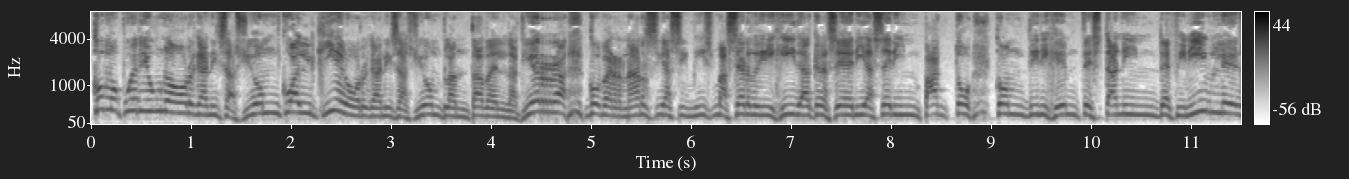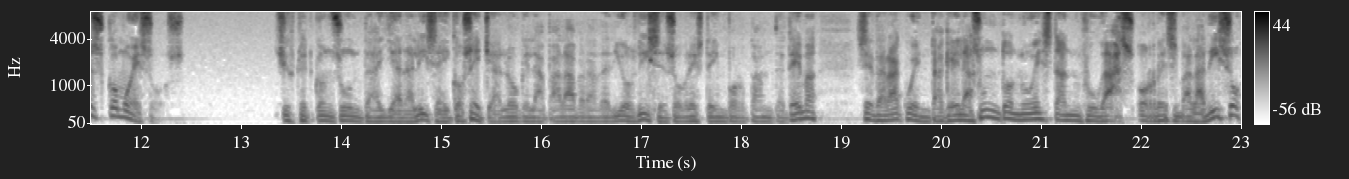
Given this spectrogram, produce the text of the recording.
¿Cómo puede una organización, cualquier organización plantada en la Tierra, gobernarse a sí misma, ser dirigida, crecer y hacer impacto con dirigentes tan indefinibles como esos? Si usted consulta y analiza y cosecha lo que la palabra de Dios dice sobre este importante tema, se dará cuenta que el asunto no es tan fugaz o resbaladizo,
